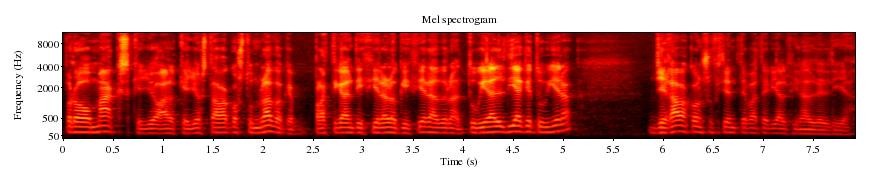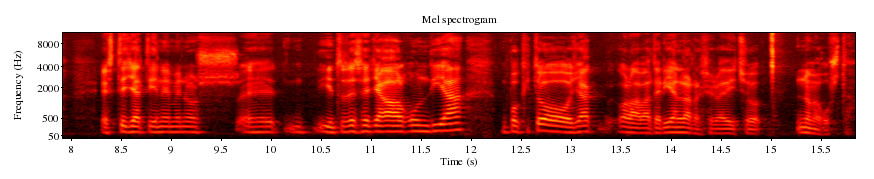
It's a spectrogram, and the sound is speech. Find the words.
Pro Max que yo, al que yo estaba acostumbrado, que prácticamente hiciera lo que hiciera, durante, tuviera el día que tuviera, llegaba con suficiente batería al final del día. Este ya tiene menos. eh, y entonces he llegado algún día un poquito ya con la batería en la reserva. He dicho, no me gusta,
